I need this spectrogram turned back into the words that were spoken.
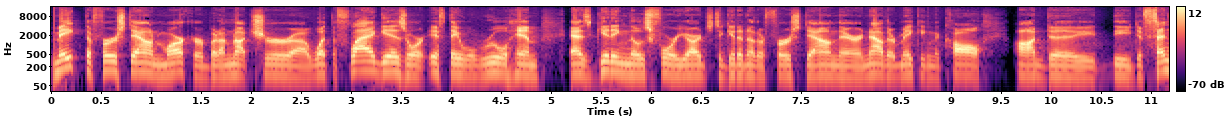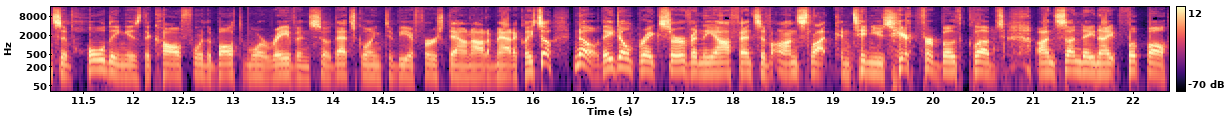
make the first down marker, but I'm not sure uh, what the flag is or if they will rule him as getting those four yards to get another first down there. And now they're making the call on the the defensive holding is the call for the Baltimore Ravens, so that's going to be a first down automatically. So no, they don't break serve, and the offensive onslaught continues here for both clubs on Sunday Night Football.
